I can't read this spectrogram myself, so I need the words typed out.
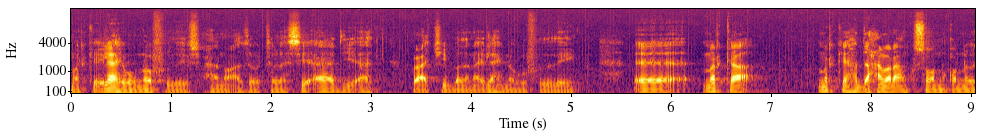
marka ilaahay wuu noo fududeeyey subxaanahu casa wajal si aada iyo aad u cajiib badanaa ilaahay noogu fududeeyey. Marka markii hadda xamar aan ku soo noqonay oo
